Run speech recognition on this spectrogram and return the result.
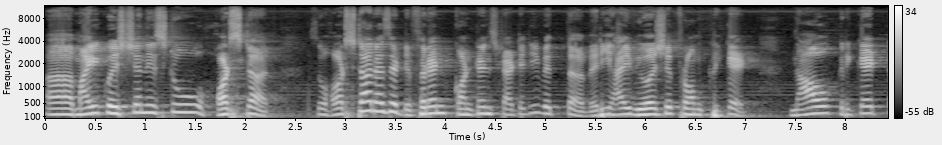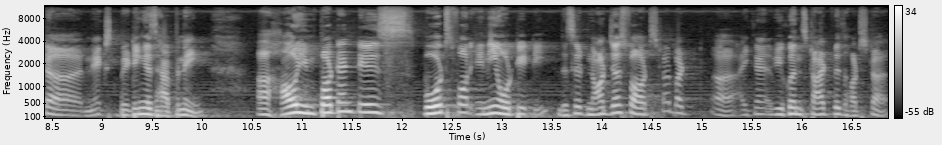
Uh, my question is to Hotstar. So Hotstar has a different content strategy with uh, very high viewership from cricket. Now cricket uh, next betting is happening. Uh, how important is sports for any OTT? This is not just for Hotstar, but uh, can, you can start with Hotstar.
